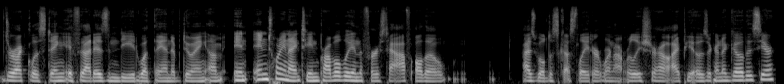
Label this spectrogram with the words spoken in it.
direct listing, if that is indeed what they end up doing, um, in in 2019, probably in the first half. Although, as we'll discuss later, we're not really sure how IPOs are going to go this year.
